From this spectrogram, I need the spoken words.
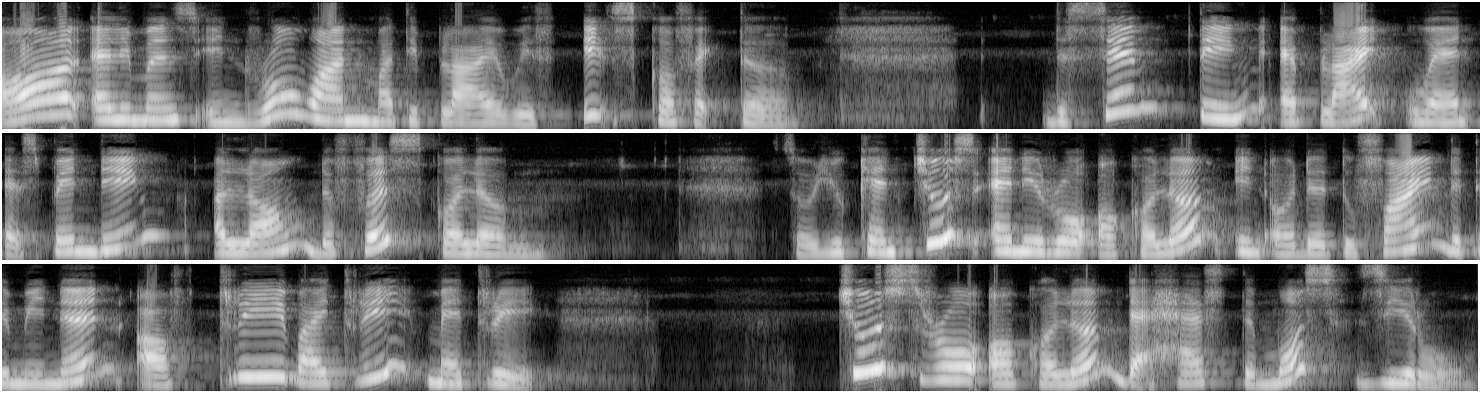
all elements in row 1 multiply with its cofactor. The same thing applied when expanding along the first column. So you can choose any row or column in order to find determinant of 3 by 3 matrix. Choose row or column that has the most zero.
